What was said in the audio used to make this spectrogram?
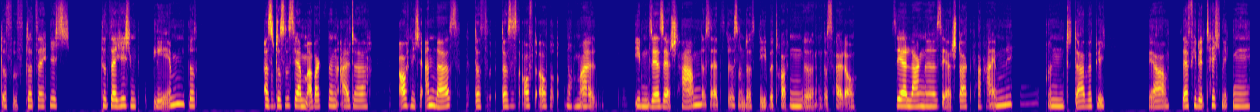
das ist tatsächlich, tatsächlich ein Problem. Das, also das ist ja im Erwachsenenalter auch nicht anders, dass, dass es oft auch nochmal eben sehr, sehr schambesetzt ist und dass die Betroffenen das halt auch sehr lange, sehr stark verheimlichen und da wirklich ja, sehr viele Techniken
